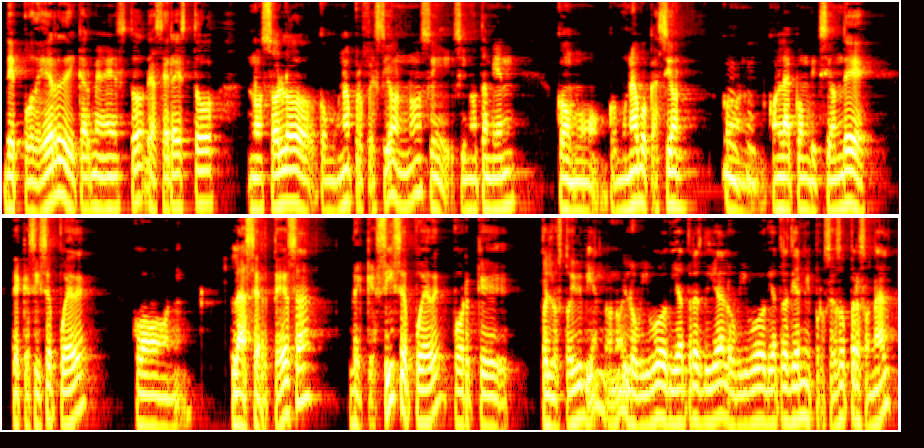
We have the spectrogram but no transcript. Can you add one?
de poder dedicarme a esto, de hacer esto no solo como una profesión, ¿no? Sino también como, como una vocación, con, uh -huh. con la convicción de, de que sí se puede, con la certeza de que sí se puede porque pues lo estoy viviendo, ¿no? Y lo vivo día tras día, lo vivo día tras día en mi proceso personal,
